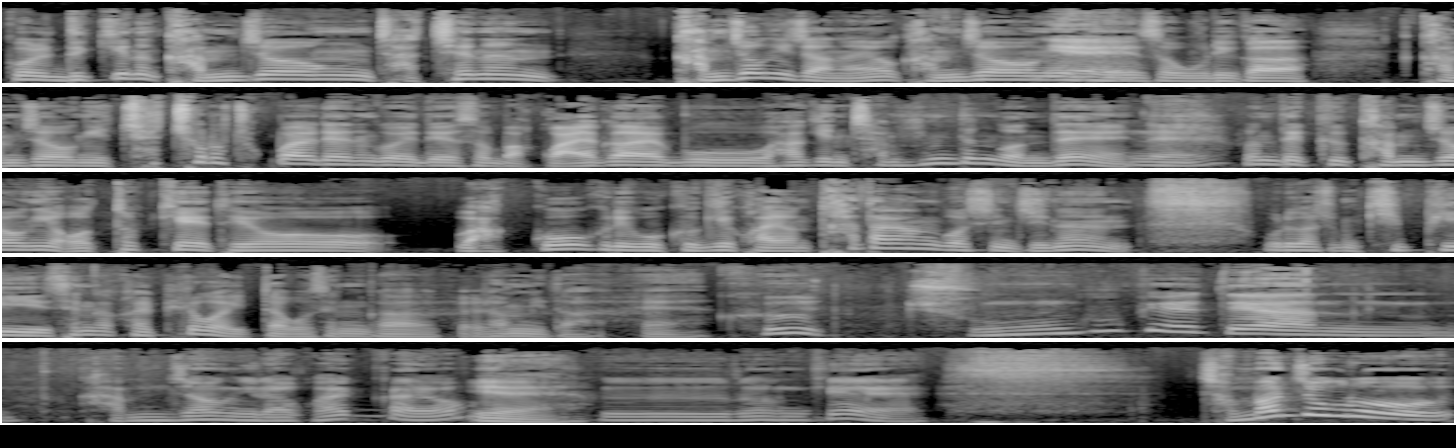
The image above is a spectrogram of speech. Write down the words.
느끼는 감정 자체는 감정이잖아요. 감정에 예. 대해서 우리가 감정이 최초로 촉발되는 거에 대해서 막 왈가왈부하긴 참 힘든 건데 네. 그런데 그 감정이 어떻게 되어 왔고 그리고 그게 과연 타당한 것인지는 우리가 좀 깊이 생각할 필요가 있다고 생각을 합니다. 예. 그 중국에 대한 감정이라고 할까요? 예. 그런 게 전반적으로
